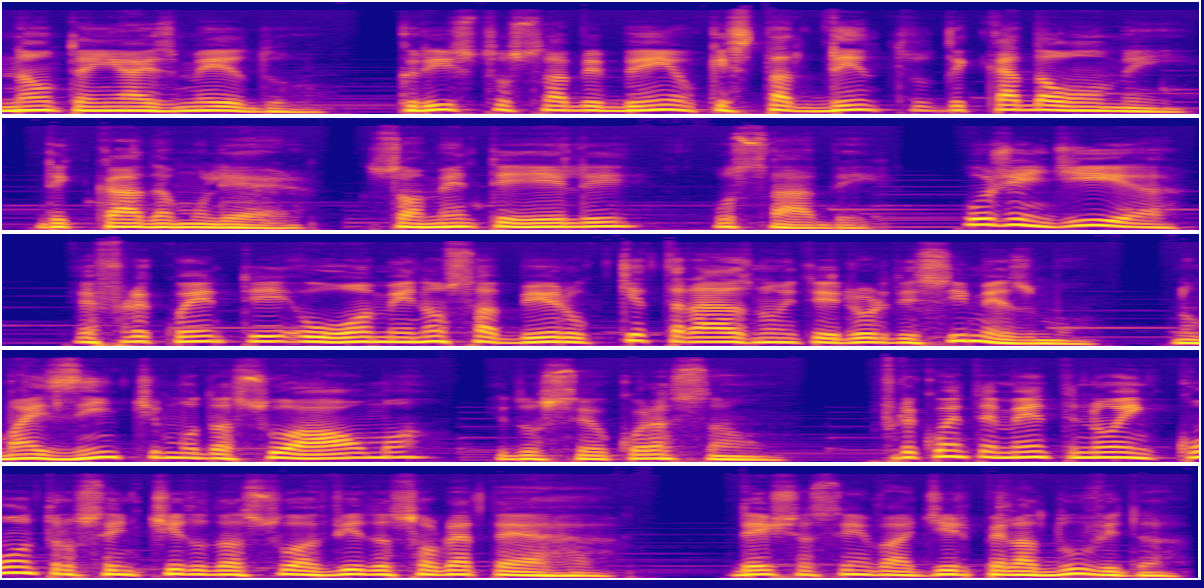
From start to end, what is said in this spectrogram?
Não tenhais medo. Cristo sabe bem o que está dentro de cada homem, de cada mulher. Somente Ele o sabe. Hoje em dia, é frequente o homem não saber o que traz no interior de si mesmo no mais íntimo da sua alma e do seu coração. Frequentemente não encontra o sentido da sua vida sobre a terra. Deixa-se invadir pela dúvida,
